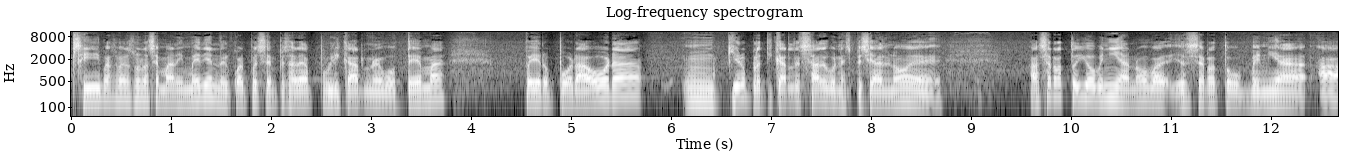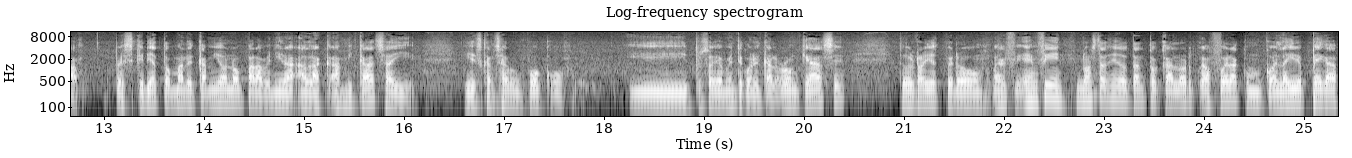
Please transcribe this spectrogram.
Sí, más o menos una semana y media en el cual pues empezaré a publicar nuevo tema. Pero por ahora Mm, quiero platicarles algo en especial, ¿no? Eh, hace rato yo venía, ¿no? Hace rato venía a, pues quería tomar el camión, ¿no? Para venir a, la, a mi casa y, descansar un poco. Y pues obviamente con el calorón que hace, todo el rayo, pero en fin, no está haciendo tanto calor afuera como con el aire pega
